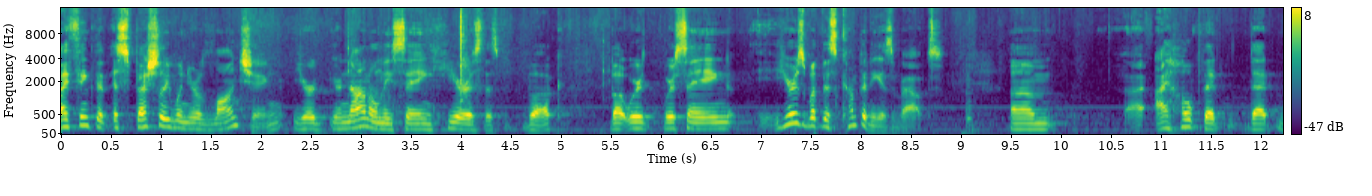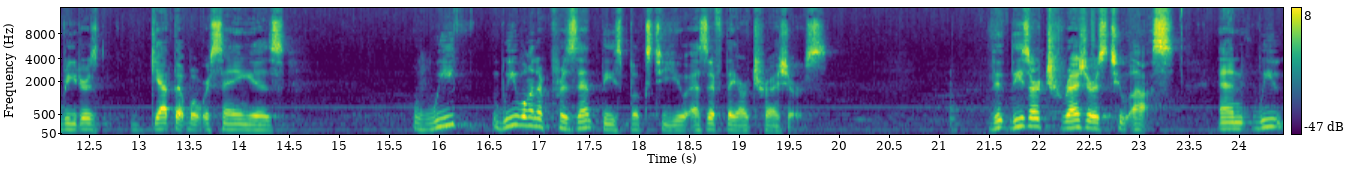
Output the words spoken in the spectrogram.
I think that especially when you're launching, you're, you're not only saying, here is this book, but we're, we're saying, here's what this company is about. Um, I, I hope that, that readers get that what we're saying is, we, we want to present these books to you as if they are treasures. Th- these are treasures to us, and we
